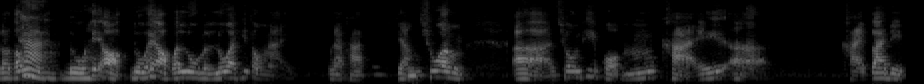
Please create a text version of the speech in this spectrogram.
เราต้องค่ะดูให้ออกดูให้ออกว่ารูมันรั่วที่ตรงไหนนะครับ อย่างช่วงเอ่อช่วงที่ผมขายเอ่อขายปลาดิบ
